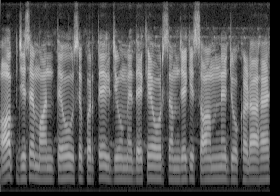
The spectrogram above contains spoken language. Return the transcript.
आप जिसे मानते हो, उसे प्रत्येक जीव में देखें और समझे कि सामने जो खड़ा है,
